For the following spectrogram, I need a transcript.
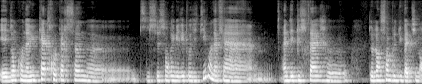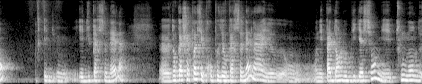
Et donc on a eu quatre personnes euh, qui se sont révélées positives. On a fait un, dépistage de l'ensemble du bâtiment et du, personnel. donc à chaque fois c'est proposé au personnel hein, n'est pas dans l'obligation, mais tout le monde,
